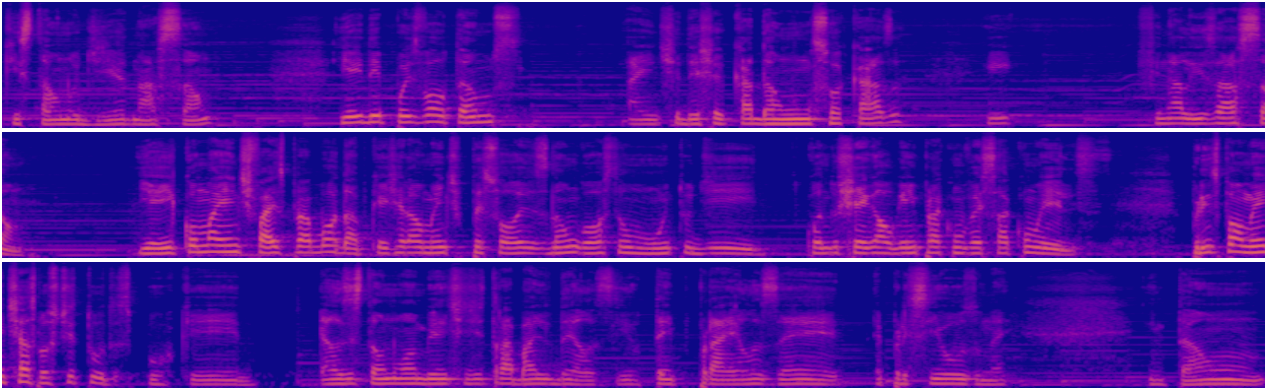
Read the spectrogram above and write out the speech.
que estão no dia na ação. E aí depois voltamos, a gente deixa cada um na sua casa e finaliza a ação. E aí como a gente faz para abordar? Porque geralmente o pessoal eles não gostam muito de quando chega alguém para conversar com eles. Principalmente as prostitutas, porque elas estão no ambiente de trabalho delas e o tempo para elas é, é precioso, né? Então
